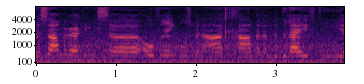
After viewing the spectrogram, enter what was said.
een samenwerkingsovereenkomst ben aangegaan met een bedrijf die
